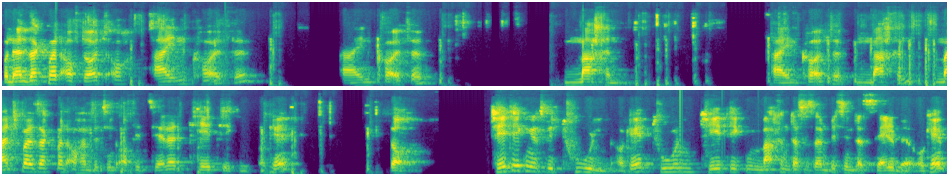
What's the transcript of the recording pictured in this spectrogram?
Und dann sagt man auf Deutsch auch Einkäufe, Einkäufe machen. Einkäufe machen. Manchmal sagt man auch ein bisschen offizieller tätigen, okay? So. Tätigen ist wie tun, okay? Tun, tätigen, machen, das ist ein bisschen dasselbe, okay?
